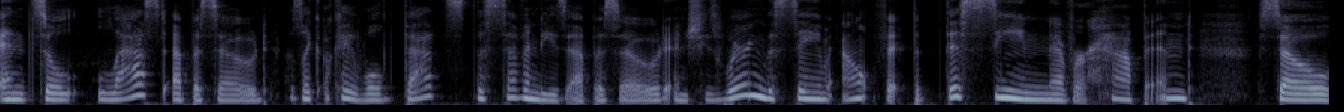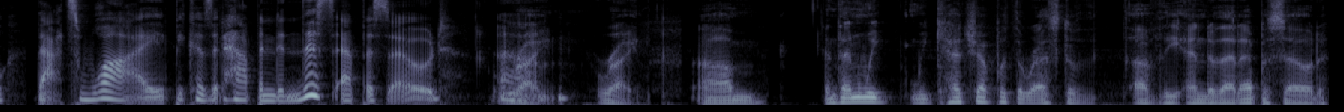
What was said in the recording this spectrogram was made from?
and so last episode I was like okay well that's the 70s episode and she's wearing the same outfit but this scene never happened. So that's why because it happened in this episode. Right, right. Um, and then we we catch up with the rest of of the end of that episode,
